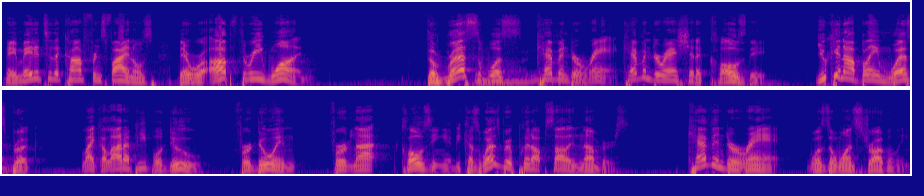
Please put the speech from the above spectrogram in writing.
They made it to the conference finals. They were up three one. The rest was. Kevin Durant. Kevin Durant should have closed it. You cannot blame Westbrook like a lot of people do for doing for not closing it because Westbrook put up solid numbers. Kevin Durant was the one struggling.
